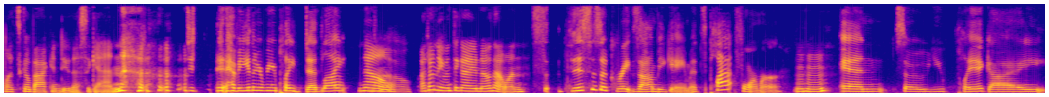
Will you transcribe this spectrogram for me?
let's go back and do this again. Did, have either of you played Deadlight? no, No. I don't even think I know that one. So this is a great zombie game. It's platformer. Mhm. And so you play a guy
